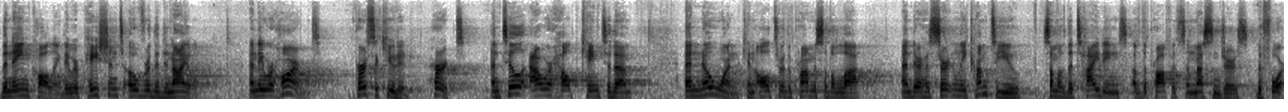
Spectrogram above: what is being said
the name calling, they were patient over the denial. And they were harmed, persecuted, hurt, until our help came to them. And no one can alter the promise of Allah. And there has certainly come to you some of the tidings of the prophets and messengers before.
